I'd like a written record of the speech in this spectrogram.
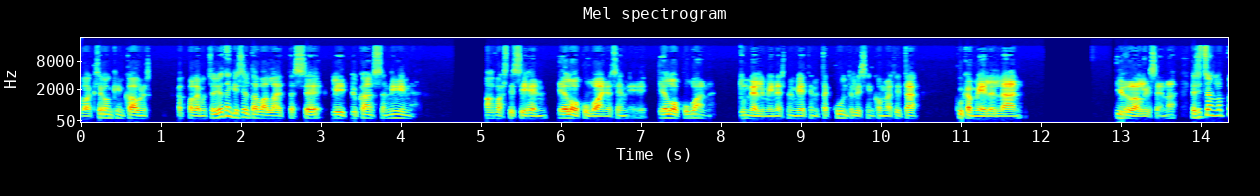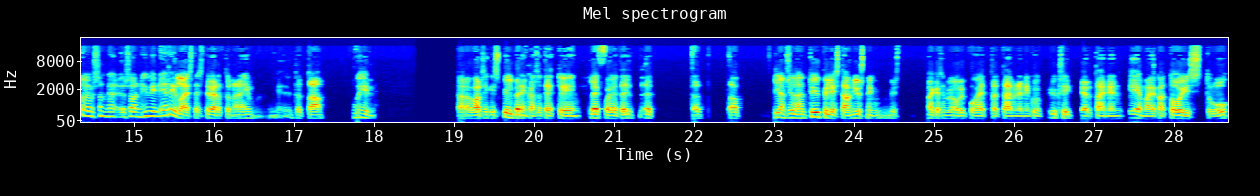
vaikka se onkin kaunis kappale, mutta se on jotenkin sillä tavalla, että se liittyy kanssa niin vahvasti siihen elokuvaan ja sen elokuvan tunnelmiin, ja sitten mietin, että kuuntelisinko mä sitä kuinka mielellään irrallisena. Ja sitten se on loppujen lopuksi on, se on hyvin erilaista sitten verrattuna näihin tota, muihin, varsinkin Spielbergin kanssa tehtyihin leffoihin. Että, että, että, Williamsillahan tyypillistä on just niin kuin mistä aikaisemmin oli puhetta, tämmöinen niin yksinkertainen teema, joka toistuu.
